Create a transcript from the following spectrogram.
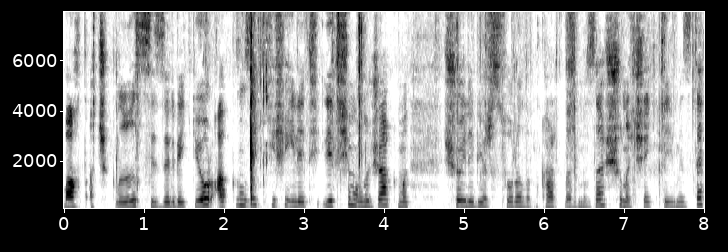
baht açıklığı sizleri bekliyor. Aklınızdaki kişi ile iletişim olacak mı? Şöyle bir soralım kartlarımıza. Şunu çektiğimizde.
